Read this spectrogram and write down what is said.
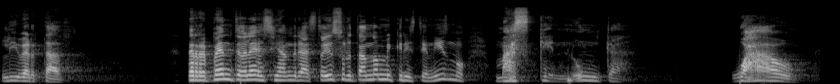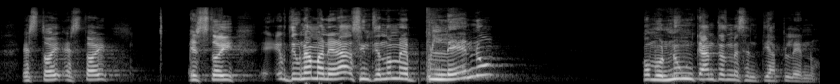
Libertad. De repente yo le decía Andrea, estoy disfrutando mi cristianismo más que nunca. Wow. Estoy, estoy, estoy eh, de una manera sintiéndome pleno como nunca antes me sentía pleno.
